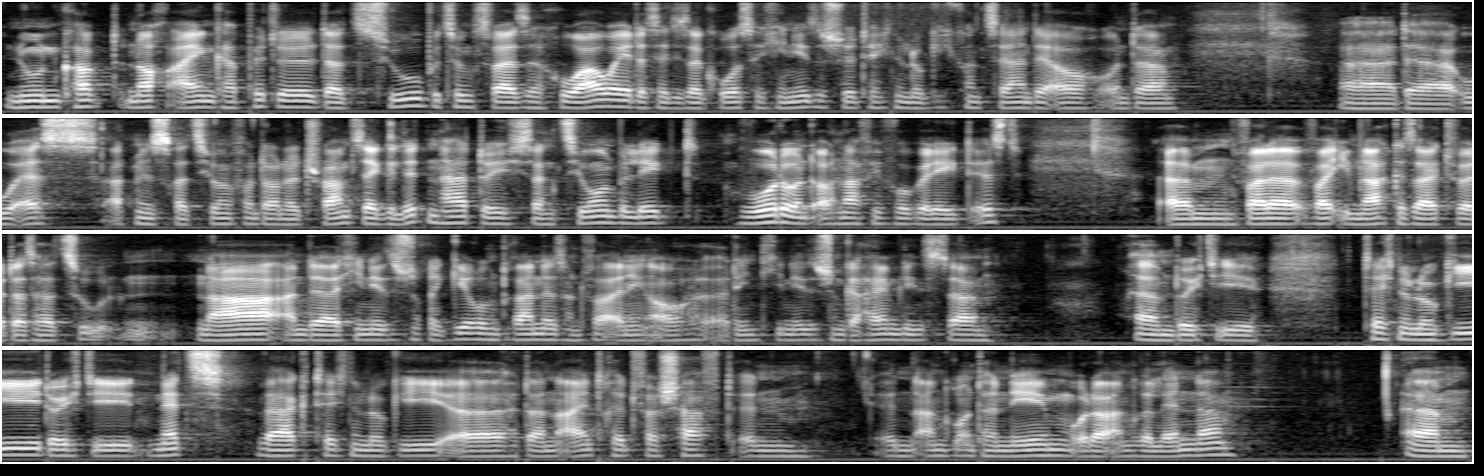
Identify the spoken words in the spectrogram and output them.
nun kommt noch ein Kapitel dazu, beziehungsweise Huawei, das ist ja dieser große chinesische Technologiekonzern, der auch unter äh, der US-Administration von Donald Trump sehr gelitten hat, durch Sanktionen belegt wurde und auch nach wie vor belegt ist ähm, weil, er, weil ihm nachgesagt wird, dass er zu nah an der chinesischen Regierung dran ist und vor allen Dingen auch äh, den chinesischen Geheimdienst da ähm, durch die Technologie, durch die Netzwerktechnologie äh, dann Eintritt verschafft in, in andere Unternehmen oder andere Länder. Ähm,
